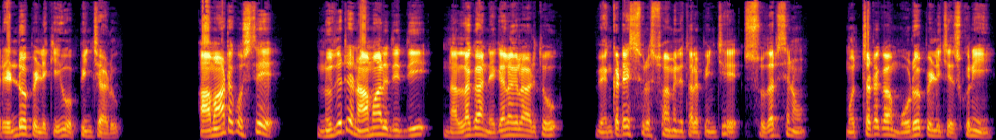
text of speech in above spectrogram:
రెండో పెళ్ళికి ఒప్పించాడు. ఆ మాటకొస్తే నుదుట నామాలు దిద్ది నల్లగా నిగలగలాడుతూ వెంకటేశ్వర స్వామిని తలపించే సుదర్శనం ముచ్చటగా మూడో పెళ్ళి చేసుకుని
